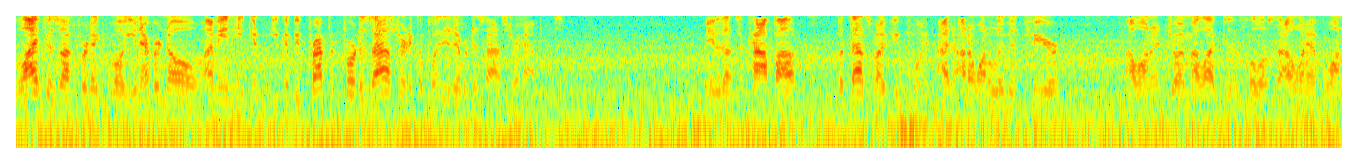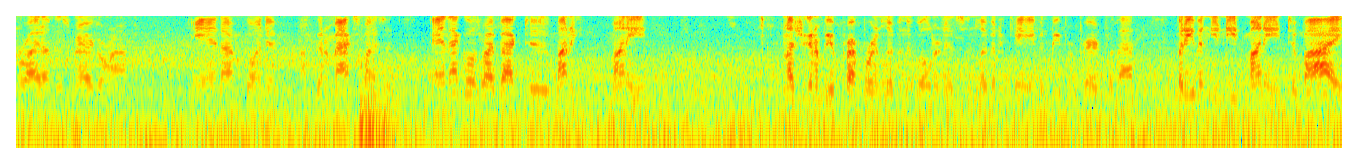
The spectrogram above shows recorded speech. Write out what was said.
life is unpredictable. You never know. I mean, he could you could be prepping for disaster and a completely different disaster happens. Maybe that's a cop out, but that's my viewpoint. I, I don't want to live in fear. I want to enjoy my life to the fullest. I only have one ride on this merry-go-round, and I'm going to I'm going to maximize it. And that goes right back to money. Money, unless you're going to be a prepper and live in the wilderness and live in a cave and be prepared for that. But even you need money to buy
